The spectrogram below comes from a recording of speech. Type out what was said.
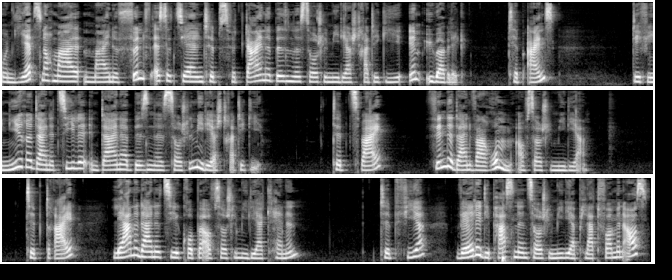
Und jetzt nochmal meine fünf essentiellen Tipps für deine Business-Social-Media-Strategie im Überblick. Tipp 1. Definiere deine Ziele in deiner Business Social Media Strategie. Tipp 2. Finde dein Warum auf Social Media. Tipp 3. Lerne deine Zielgruppe auf Social Media kennen. Tipp 4. Wähle die passenden Social Media Plattformen aus.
